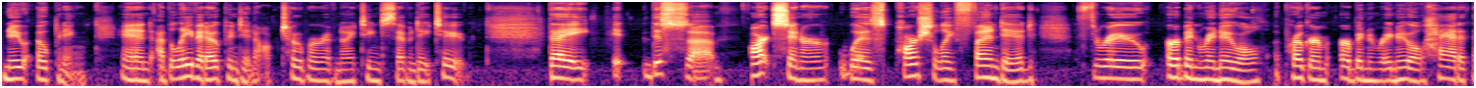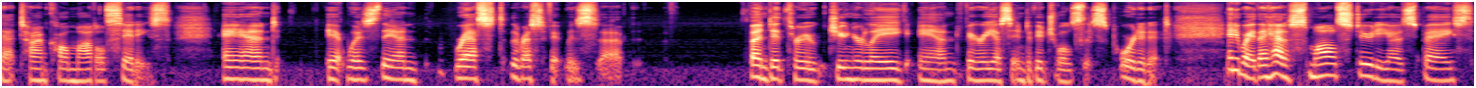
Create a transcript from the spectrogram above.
new opening and I believe it opened in October of 1972 they it, this uh, art center was partially funded through urban renewal a program urban renewal had at that time called model cities and it was then rest the rest of it was uh, funded through junior league and various individuals that supported it anyway they had a small studio space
